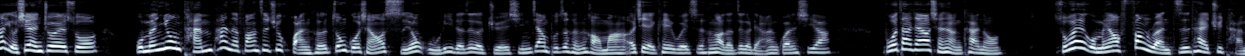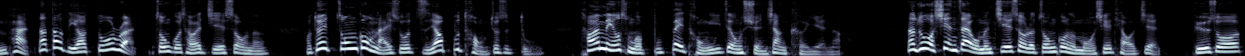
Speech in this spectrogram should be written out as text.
那有些人就会说，我们用谈判的方式去缓和中国想要使用武力的这个决心，这样不是很好吗？而且也可以维持很好的这个两岸关系啊。不过大家要想想看哦。所谓我们要放软姿态去谈判，那到底要多软，中国才会接受呢？哦，对中共来说，只要不统就是独，台湾没有什么不被统一这种选项可言呢、啊。那如果现在我们接受了中共的某些条件，比如说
